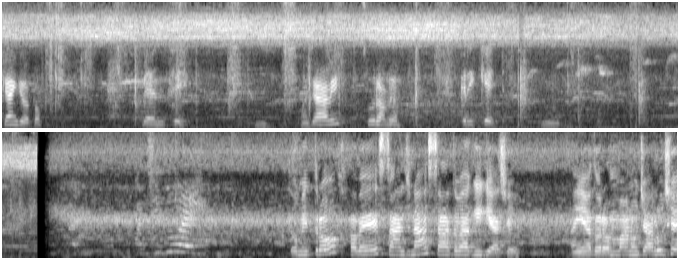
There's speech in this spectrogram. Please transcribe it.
ક્યાં ગયો તો? બેનથી. મજા આવી? શું રમ્યો? ક્રિકેટ. તો મિત્રો હવે સાંજના સાત વાગી ગયા છે. અહીંયા તો રમવાનું ચાલુ છે.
